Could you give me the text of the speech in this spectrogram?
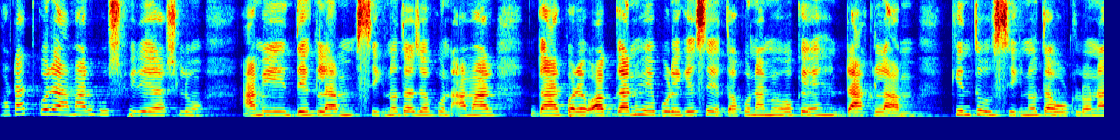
হঠাৎ করে আমার হুঁশ ফিরে আসলো। আমি দেখলাম সিগ্নতা যখন আমার গার পরে অজ্ঞান হয়ে পড়ে গেছে, তখন আমি ওকে ডাকলাম কিন্তু সিগ্নতা উঠল না,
